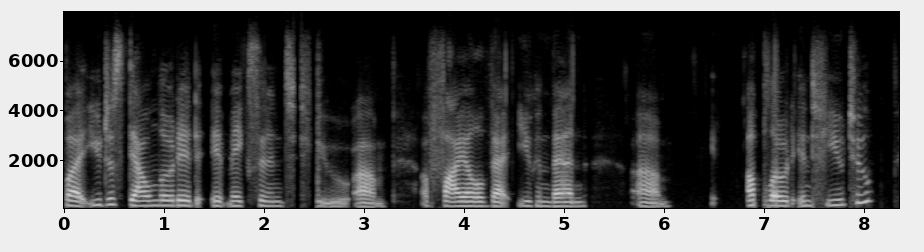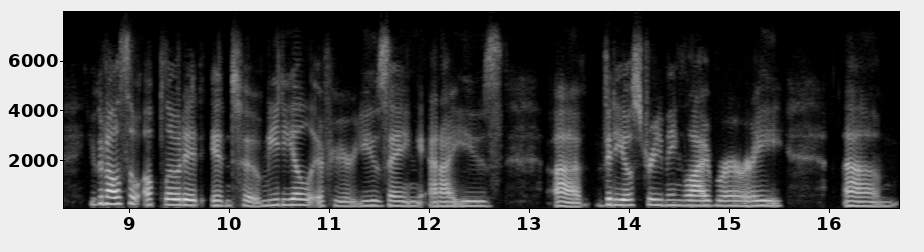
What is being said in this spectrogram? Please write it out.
but you just download it. It makes it into um, a file that you can then um, upload into YouTube. You can also upload it into Medial if you're using, and I use uh, video streaming library, um,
